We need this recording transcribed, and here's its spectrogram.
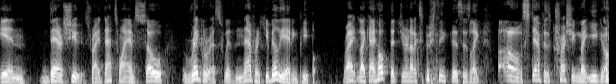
in their shoes, right? That's why I'm so rigorous with never humiliating people, right? Like I hope that you're not experiencing this as like, oh, Steph is crushing my ego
